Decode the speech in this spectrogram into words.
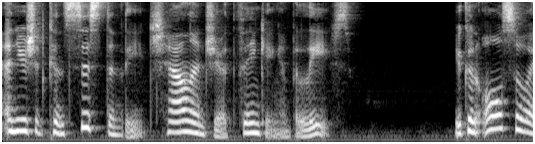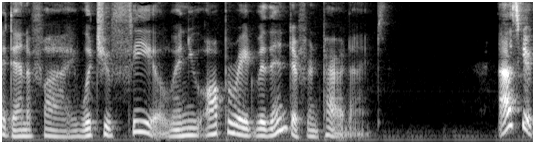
and you should consistently challenge your thinking and beliefs. You can also identify what you feel when you operate within different paradigms. Ask your,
